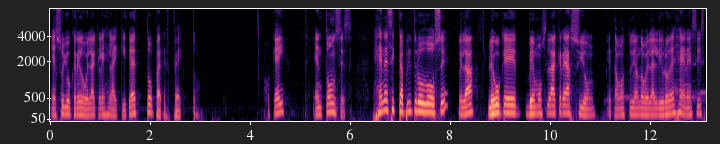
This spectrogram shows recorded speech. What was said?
Eso yo creo, ¿verdad? Que Él es el arquitecto perfecto. ¿Ok? Entonces, Génesis capítulo 12, ¿verdad? Luego que vemos la creación, estamos estudiando el libro de Génesis,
